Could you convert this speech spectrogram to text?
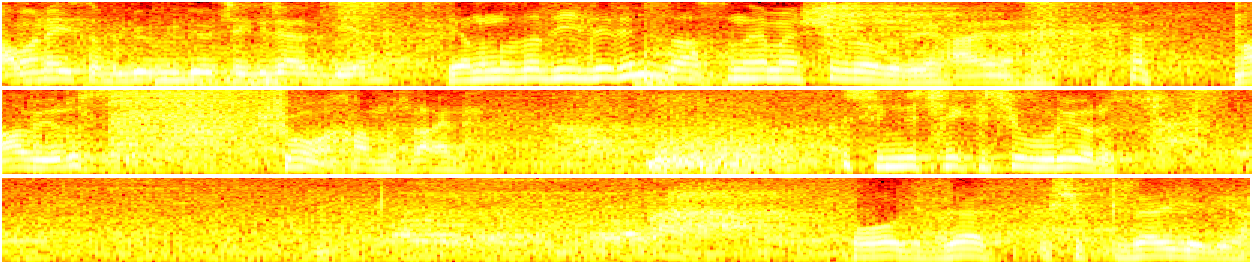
Ama neyse bugün video çekeceğiz diye. Yanımızda değil dediğimiz de aslında hemen şurada duruyor. Aynen. ne yapıyoruz? Şu mu? Hamur aynen. Şimdi çekici vuruyoruz. O güzel. Işık güzel geliyor.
